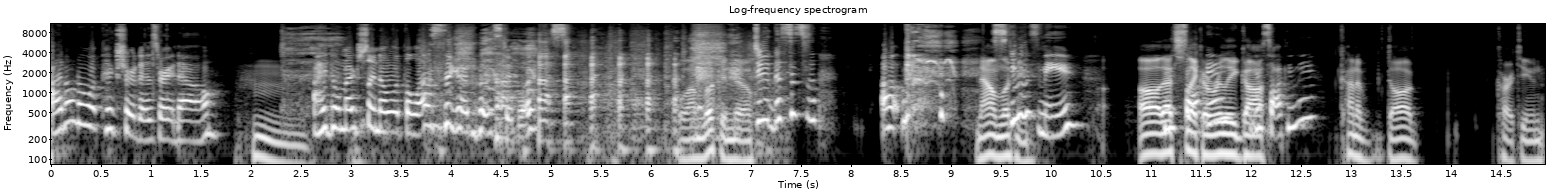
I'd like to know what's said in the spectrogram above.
I don't know what picture it is right now. Hmm. I don't actually know what the last thing I posted was. Well, I'm looking though. Dude, this is. Uh, Now I'm looking. excuse me. Oh, that's You're like a really You're goth stalking me? kind of dog cartoon.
